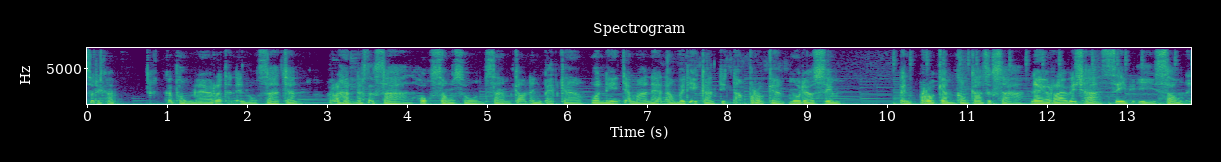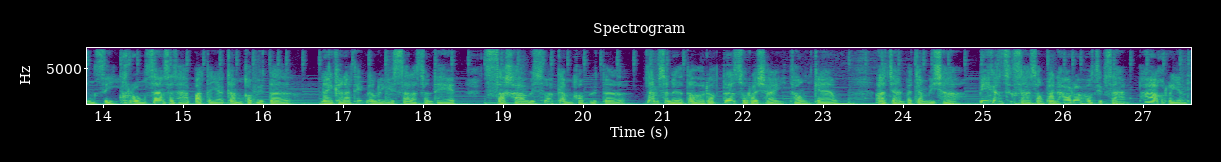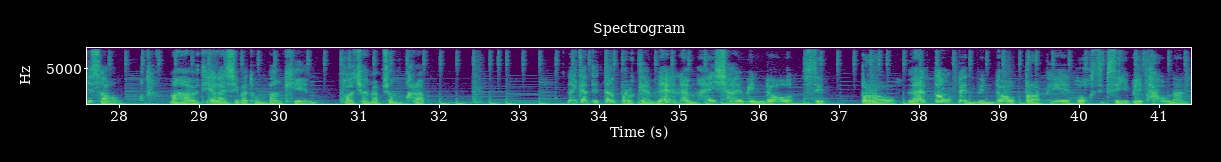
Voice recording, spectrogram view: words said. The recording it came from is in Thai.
สวัสดีครับ กับผมนายรัตเนนวงศาจันทร์ รหัสนักศึกษา 620-39189 วันนี้จะมาแนะนำวิธีการติดตั้งโปรแกรม Model Sim เป็นโปรแกรมของการศึกษาในรายวิชา CPE 214 โครงสร้างสถาปัตยกรรมคอมพิวเตอร์ ในคณะเทคโนโลยีสารสนเทศ สาขาวิศวกรรมคอมพิวเตอร์นำเสนอต่อดร สุรชัย ทองแก้ว อาจารย์ประจำวิชา ปีการศึกษา 2563 ภาคเรียนที่ 2 มหาวิทยาลัยศรีปทุมบางเขน ขอเชิญรับชมครับ ในการติดตั้งโปรแกรมแนะนำให้ใช้ Windows 10 Pro และต้องเป็น Windows ประเภท 64 บิตเท่านั้น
